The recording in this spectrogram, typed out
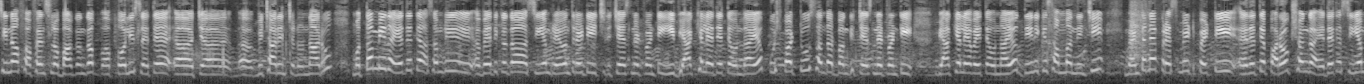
సీన్ ఆఫ్ అఫెన్స్లో భాగంగా పోలీసులు అయితే విచారించనున్నారు. మొత్తం మీద ఏదైతే అసెంబ్లీ వేదికగా సీఎం రేవంత్ రెడ్డి చేసినటువంటి ఈ వ్యాఖ్యలు ఏదైతే ఉన్నాయో పుష్ప టూ సందర్భంగా చేసినటువంటి వ్యాఖ్యలు ఏవైతే ఉన్నాయో దీనికి సంబంధించి వెంటనే ప్రెస్ మీట్ పెట్టి ఏదైతే పరోక్షంగా ఏదైతే సీఎం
